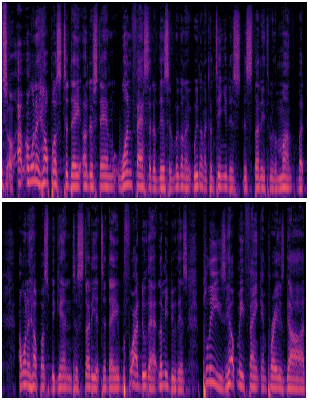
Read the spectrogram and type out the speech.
So I, I want to help us today understand one facet of this, and we're gonna we're gonna continue this this study through the month. But I want to help us begin to study it today. Before I do that, let me do this. Please help me thank and praise God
